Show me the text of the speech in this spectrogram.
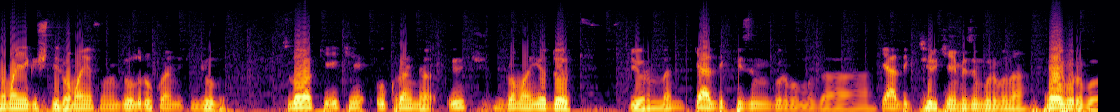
Romanya güçlü değil. Romanya sonuncu olur. Ukrayna üçüncü olur. Slovakya 2, Ukrayna 3, Romanya 4 diyorum ben. Geldik bizim grubumuza. Geldik Türkiye'mizin grubuna. F grubu.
